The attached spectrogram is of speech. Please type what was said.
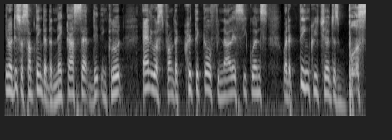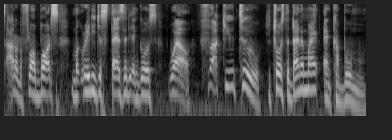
You know, this was something that the NECA set did include, and it was from the critical finale sequence where the thing creature just bursts out of the floorboards. MacReady just stares at it and goes, Well, fuck you too. He throws the dynamite and kaboom.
